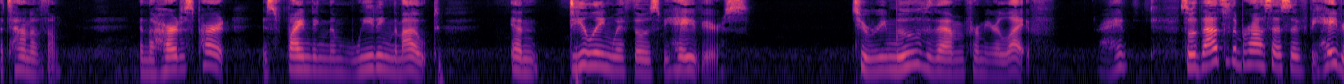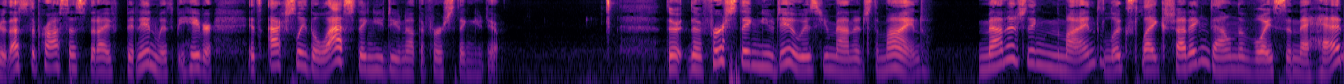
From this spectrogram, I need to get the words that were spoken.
a ton of them. And the hardest part is finding them, weeding them out, and dealing with those behaviors to remove them from your life, right? So that's the process of behavior. That's the process that I've been in with behavior. It's actually the last thing you do, not the first thing you do. The, the first thing you do is you manage the mind. Managing the mind looks like shutting down the voice in the head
